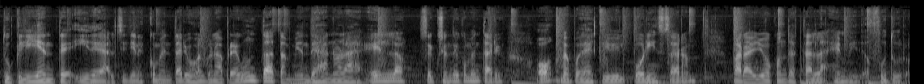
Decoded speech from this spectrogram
tu cliente ideal. Si tienes comentarios o alguna pregunta, también déjanoslas en la sección de comentarios o me puedes escribir por Instagram para yo contestarla en video futuro.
